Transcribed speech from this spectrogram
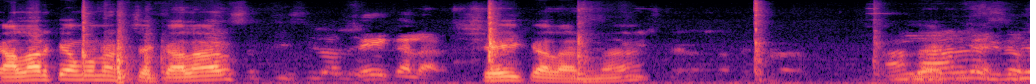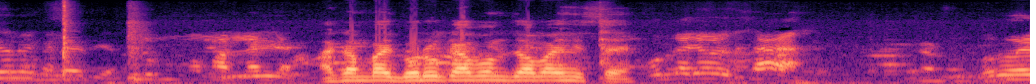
কালার কেমন আসছে? কালার? সেই কালার। সেই কালার না? আকরাম ভাই, গরু কেমন জবাই হয়েছে হয়ে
